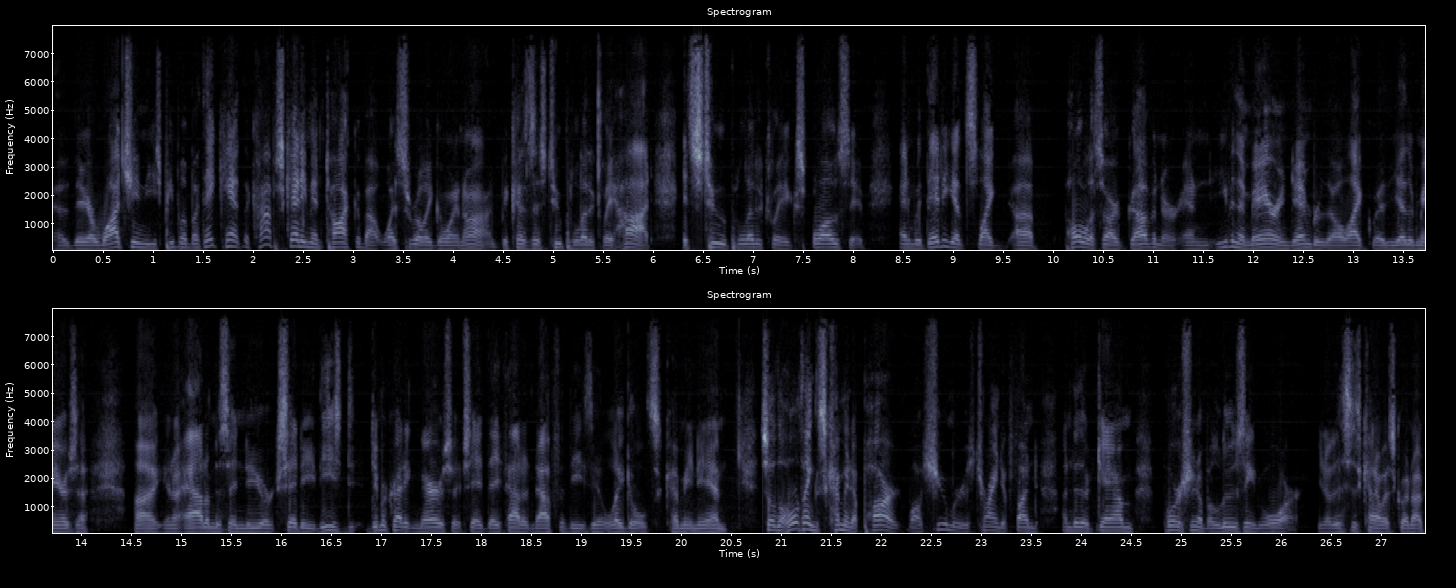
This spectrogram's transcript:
they are watching these people, but they can't. The cops can't even talk about what's really going on because it's too politically hot. It's too politically explosive. And with idiots like uh, Polis, our governor, and even the mayor in Denver, though, like the other mayors, uh, uh, you know, Adams in New York City, these d- Democratic mayors have said they've had enough of these illegals coming in. So the whole thing's coming apart while Schumer is trying to fund another damn portion of a losing war. You know, this is kind of what's going on.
